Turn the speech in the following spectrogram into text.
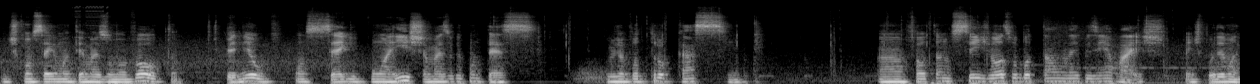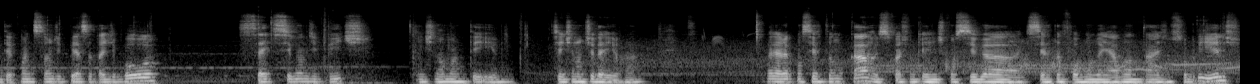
A gente consegue manter mais uma volta de pneu. Consegue com a Isha, mas o que acontece? Eu já vou trocar sim. Ah, faltando 6 voltas, vou botar um levezinho a mais. Pra gente poder manter a condição de peça tá de boa. 7 segundos de pitch. A gente não manteve. Se a gente não tiver erro, né? galera consertando o carro, isso faz com que a gente consiga, de certa forma, ganhar vantagem sobre eles.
